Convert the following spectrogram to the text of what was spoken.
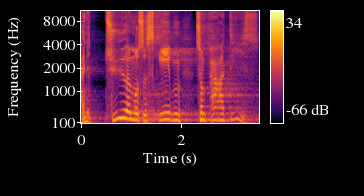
Eine Tür muss es geben zum Paradies.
